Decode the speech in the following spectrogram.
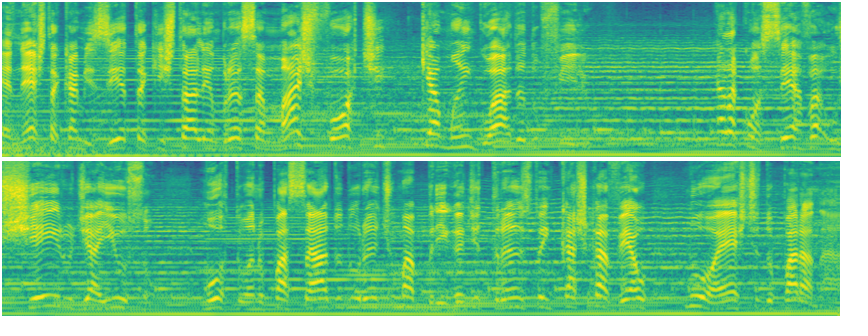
é nesta camiseta que está a lembrança mais forte que a mãe guarda do filho. Ela conserva o cheiro de Ailson, morto ano passado durante uma briga de trânsito em Cascavel, no oeste do Paraná.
